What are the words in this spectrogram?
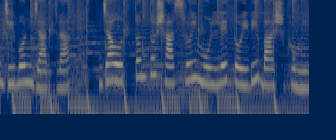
জীবনযাত্রা যা অত্যন্ত সাশ্রয়ী মূল্যে তৈরি বাসভূমি।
